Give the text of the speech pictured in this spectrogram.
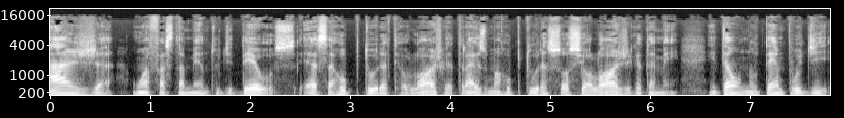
haja um afastamento de Deus, essa ruptura teológica traz uma ruptura sociológica também. Então, no tempo de,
